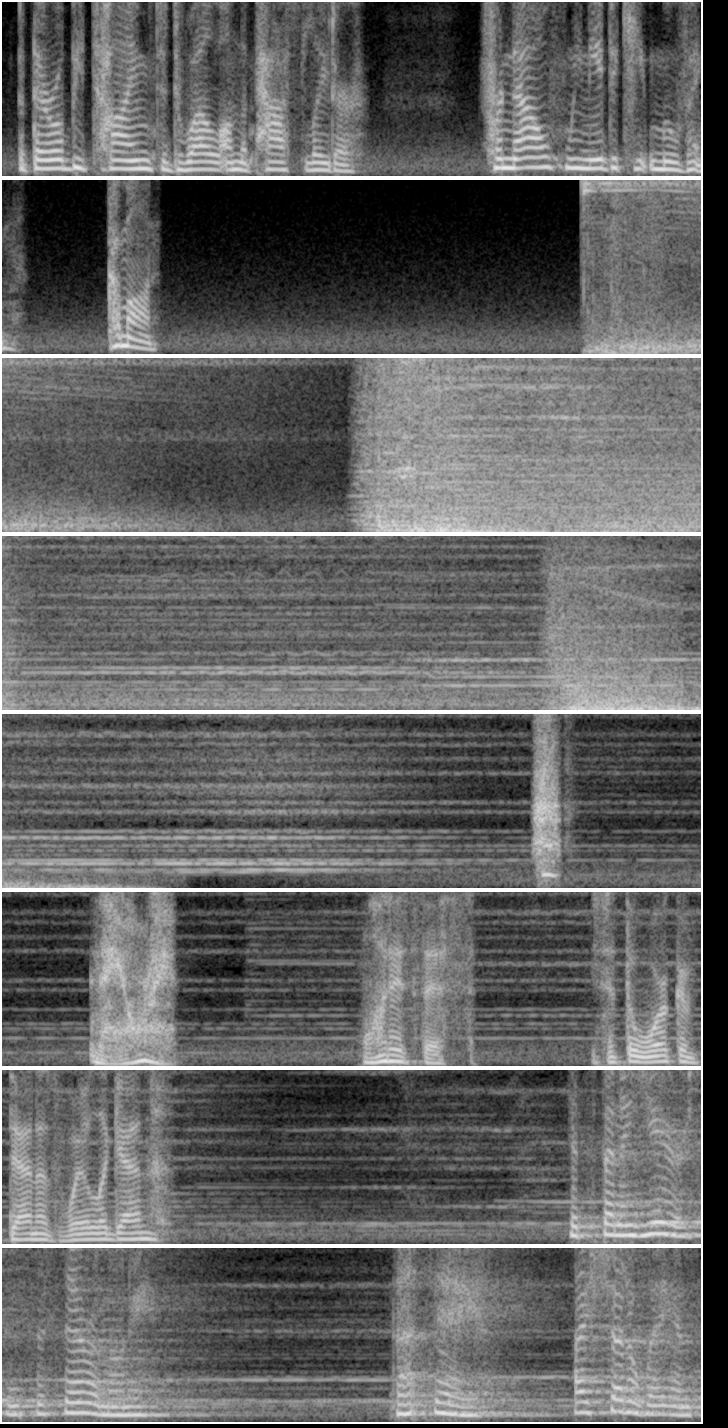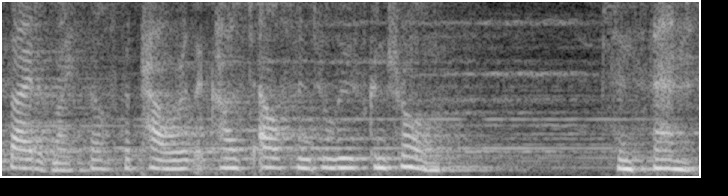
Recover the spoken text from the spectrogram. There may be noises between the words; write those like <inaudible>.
but there will be time to dwell on the past later. For now, we need to keep moving. Come on. What is this? Is it the work of Dahna's will again? It's been a year since the ceremony. That day, I shut away inside of myself the power that caused Alphen to lose control. Since then,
